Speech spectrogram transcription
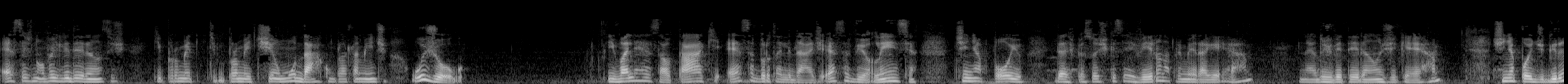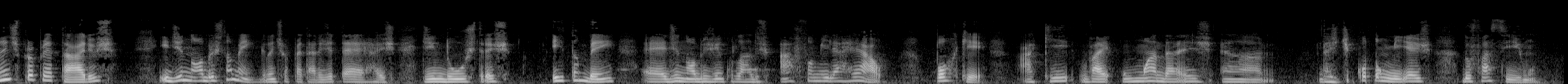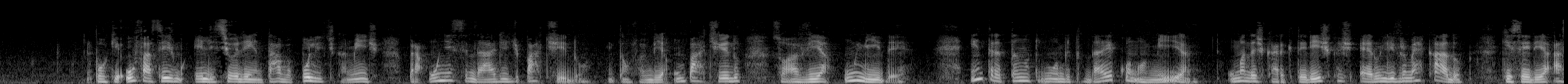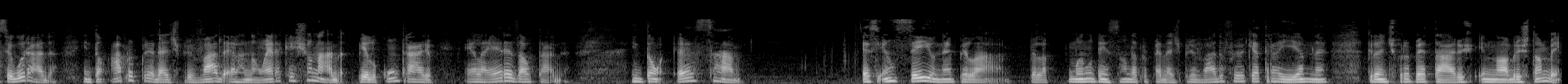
essas novas lideranças que prometiam mudar completamente o jogo. E vale ressaltar que essa brutalidade, essa violência tinha apoio das pessoas que serviram na Primeira Guerra, né, dos veteranos de guerra, tinha apoio de grandes proprietários e de nobres também, grandes proprietários de terras, de indústrias e também é, de nobres vinculados à família real. Porque aqui vai uma das, uh, das dicotomias do fascismo porque o fascismo ele se orientava politicamente para unicidade de partido. Então só havia um partido, só havia um líder. Entretanto, no âmbito da economia, uma das características era o livre mercado, que seria assegurada. Então a propriedade privada ela não era questionada, pelo contrário, ela era exaltada. Então essa esse anseio né, pela, pela manutenção da propriedade privada foi o que atraía né, grandes proprietários e nobres também.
